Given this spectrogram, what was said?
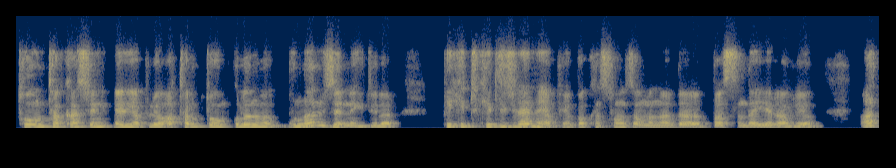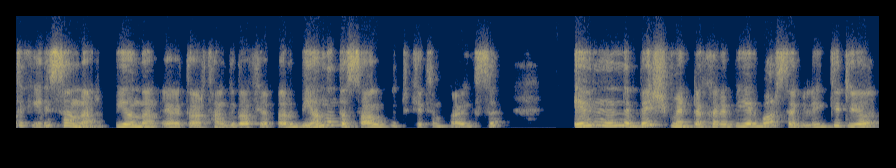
tohum takas şenlikleri yapılıyor, atalık tohum kullanımı bunlar üzerine gidiyorlar. Peki tüketiciler ne yapıyor? Bakın son zamanlarda basında yer alıyor. Artık insanlar bir yandan evet artan gıda fiyatları bir yandan da sağlıklı tüketim kaygısı. Evinin önünde 5 metrekare bir yer varsa bile gidiyor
